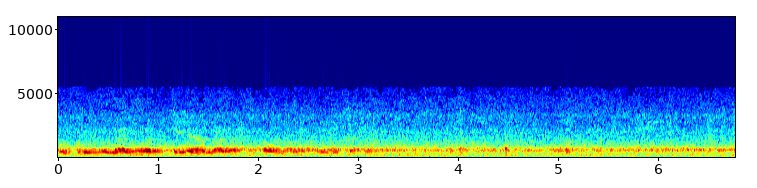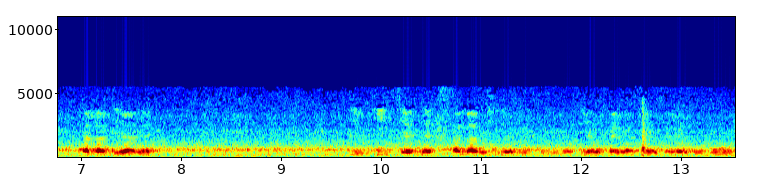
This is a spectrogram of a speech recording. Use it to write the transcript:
ပုဂ္ဂိုလ်ကလာတော့တရားလာတာပေါ်လာတယ်ပြောတယ်။အဲ့ဒါတရားနဲ့ယုံကြည်ချက်နဲ့ဆန္ဒရှိတဲ့ပုဂ္ဂိုလ်ကတရားဖက်တဲ့တရားဖက်တဲ့ပုဂ္ဂိုလ်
